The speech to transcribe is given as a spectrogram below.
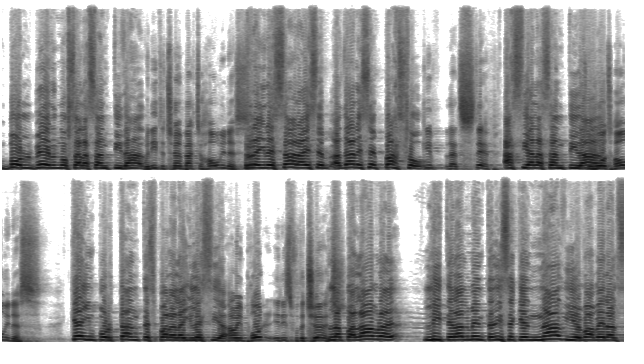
volvernos a la santidad, we need to turn back to holiness. regresar a ese, a dar ese paso Give that step hacia la santidad. towards holiness. Qué importante es para la iglesia. How important it is for the church. La palabra literalmente dice que nadie va a ver al The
